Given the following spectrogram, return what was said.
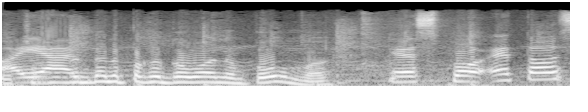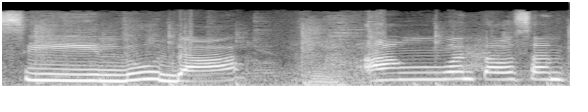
Tsaka ayan. ganda ng pagkagawa ng foam, ha? Yes po. Ito si Luda. Hmm. Ang 1,200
